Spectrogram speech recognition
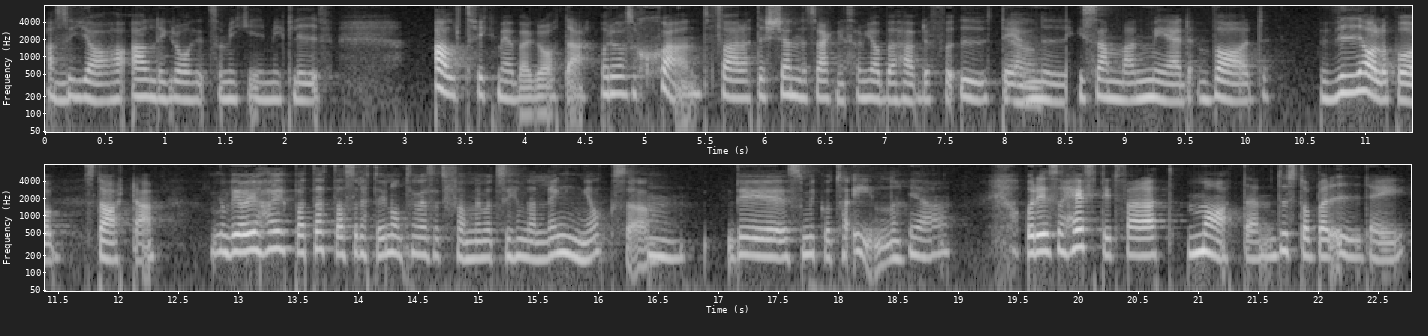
Alltså jag har aldrig gråtit så mycket i mitt liv. Allt fick mig att börja gråta. Och det var så skönt för att det kändes verkligen som jag behövde få ut det Ja. nu i samband med vad vi håller på att starta. Men vi har ju hypat detta, så detta är ju någonting vi har sett fram emot så himla länge också. Mm. Det är så mycket att ta in. Ja. Och det är så häftigt för att maten du stoppar i dig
